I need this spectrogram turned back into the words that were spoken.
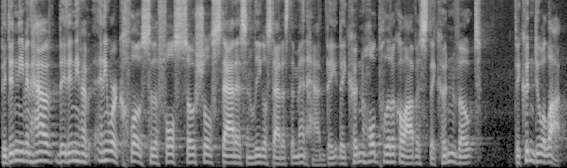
They didn't even have, they didn't even have anywhere close to the full social status and legal status that men had. They, they couldn't hold political office, they couldn't vote, they couldn't do a lot.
